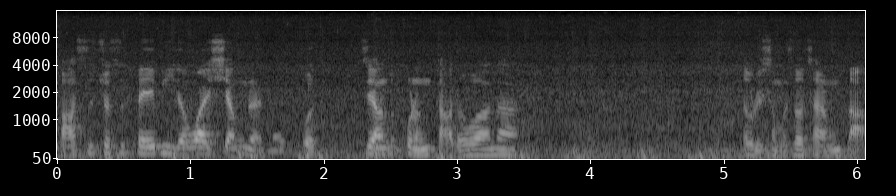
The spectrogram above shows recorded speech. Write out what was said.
法师就是卑鄙的外乡人了，我这样都不能打的话，那到底什么时候才能打？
